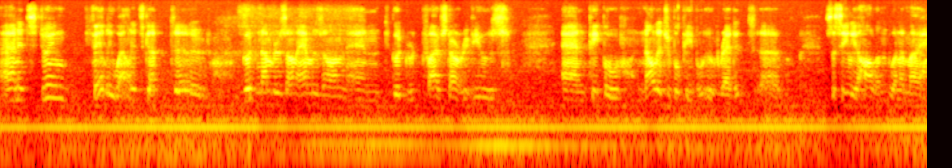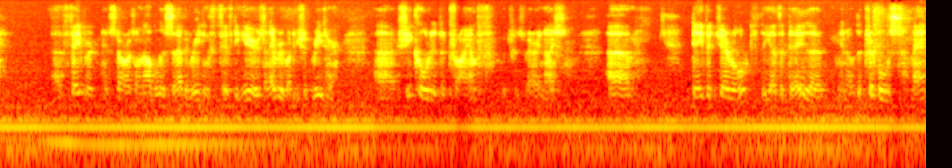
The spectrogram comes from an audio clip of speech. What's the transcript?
and it's doing fairly well. It's got uh, good numbers on Amazon and good five-star reviews, and people, knowledgeable people who've read it. Uh, Cecilia Holland, one of my uh, favorite historical novelists that I've been reading for 50 years, and everybody should read her. Uh, she called it a triumph, which was very nice. Um, David Gerrold the other day, the you know the Tribbles man.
